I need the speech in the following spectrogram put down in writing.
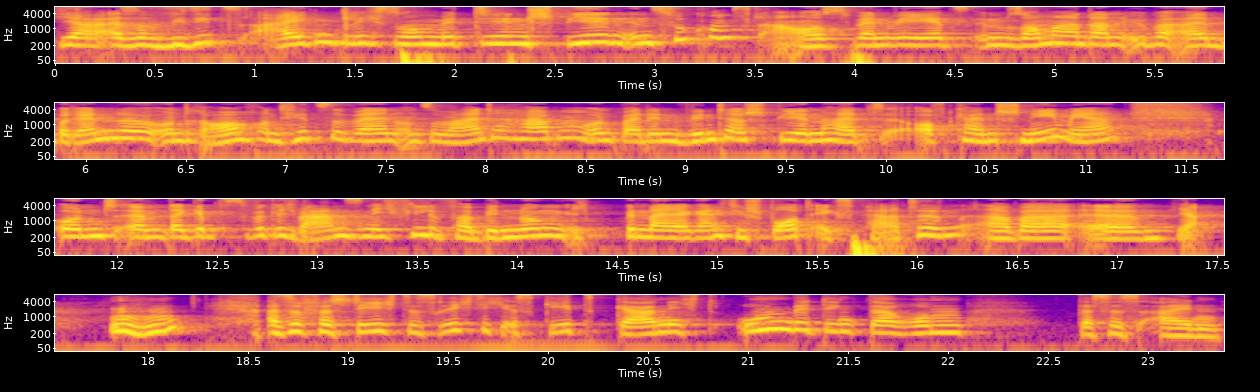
ja, also wie sieht's eigentlich so mit den Spielen in Zukunft aus, wenn wir jetzt im Sommer dann überall Brände und Rauch und Hitzewellen und so weiter haben und bei den Winterspielen halt oft keinen Schnee mehr. Und ähm, da gibt's wirklich wahnsinnig viele Verbindungen. Ich bin da ja gar nicht die Sportexpertin, aber ähm, ja. Mhm. Also verstehe ich das richtig? Es geht gar nicht unbedingt darum, dass es ein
